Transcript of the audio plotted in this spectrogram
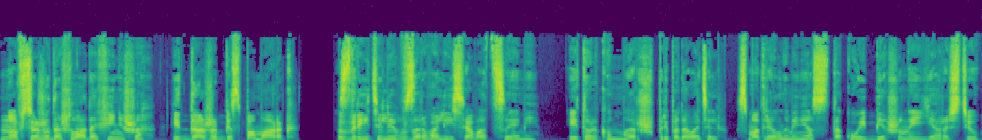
Но все же дошла до финиша, и даже без помарок. Зрители взорвались овациями, и только Мэрш-преподаватель смотрел на меня с такой бешеной яростью,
